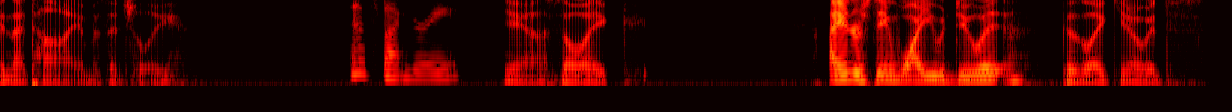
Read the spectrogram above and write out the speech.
in that time, essentially. That's not great. Yeah. So like, I understand why you would do it because like you know it's.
